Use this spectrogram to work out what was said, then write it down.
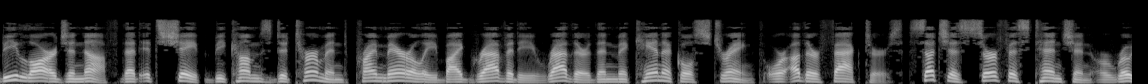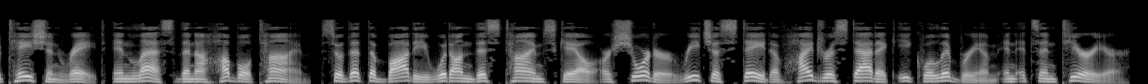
be large enough that its shape becomes determined primarily by gravity rather than mechanical strength or other factors such as surface tension or rotation rate in less than a Hubble time, so that the body would on this timescale or shorter reach a state of hydrostatic equilibrium in its interior.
